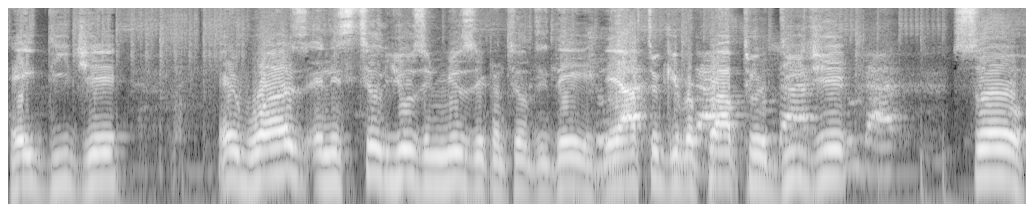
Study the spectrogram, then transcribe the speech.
"Hey DJ." It was and it's still used in music until today. True they that, have to give a prop to a DJ. so,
